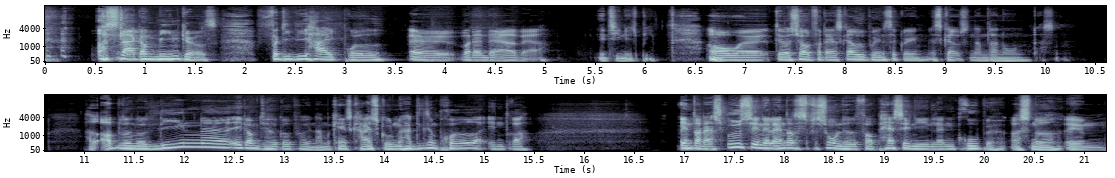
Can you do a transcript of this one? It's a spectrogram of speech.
og snakke om Mean Girls, fordi vi har ikke prøvet, øh, hvordan det er at være en teenagepige. Mm. Og øh, det var sjovt, for da jeg skrev ud på Instagram, jeg skrev sådan, om der er nogen, der sådan, havde oplevet noget lignende, ikke om de havde gået på en amerikansk high school, men har de ligesom prøvet at ændre ændre deres udseende eller ændre deres personlighed for at passe ind i en eller anden gruppe og sådan noget. Øhm,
